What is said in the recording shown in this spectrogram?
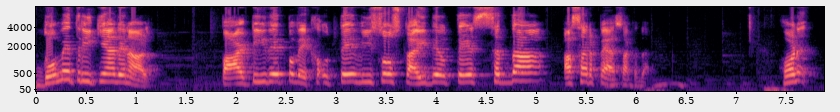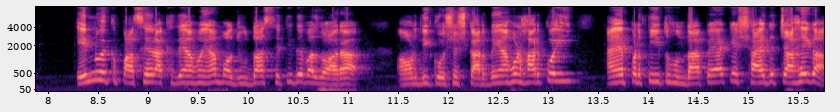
ਦੋਵੇਂ ਤਰੀਕਿਆਂ ਦੇ ਨਾਲ, ਪਾਰਟੀ ਦੇ ਭਵਿੱਖ ਉੱਤੇ 2027 ਦੇ ਉੱਤੇ ਸਿੱਧਾ ਅਸਰ ਪੈ ਸਕਦਾ ਹੈ। ਹੁਣ ਇਹਨੂੰ ਇੱਕ ਪਾਸੇ ਰੱਖਦਿਆਂ ਹੋਇਆਂ ਮੌਜੂਦਾ ਸਥਿਤੀ ਦੇ ਵੱਲ ਦੁਆਰਾ ਆਉਣ ਦੀ ਕੋਸ਼ਿਸ਼ ਕਰਦੇ ਆ ਹੁਣ ਹਰ ਕੋਈ ਐ ਪ੍ਰਤੀਤ ਹੁੰਦਾ ਪਿਆ ਕਿ ਸ਼ਾਇਦ ਚਾਹੇਗਾ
